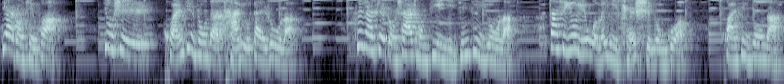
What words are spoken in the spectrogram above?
第二种情况就是环境中的残留带入了，虽然这种杀虫剂已经禁用了，但是由于我们以前使用过。环境中呢，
